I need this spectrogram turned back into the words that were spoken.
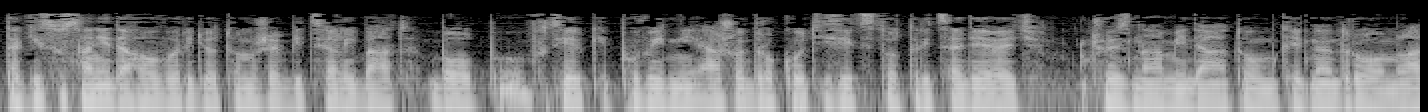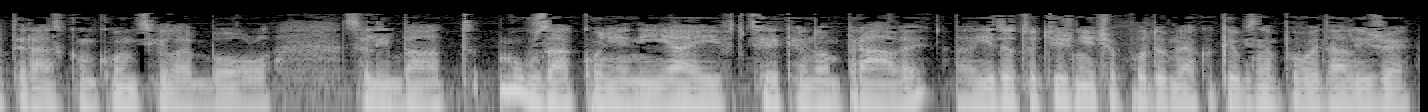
Takisto sa nedá hovoriť o tom, že by celý bát bol v cirkvi povinný až od roku 1139, čo je známy dátum, keď na druhom lateránskom koncile bol celý bát uzákonený aj v cirkevnom práve. Je to totiž niečo podobné, ako keby sme povedali, že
